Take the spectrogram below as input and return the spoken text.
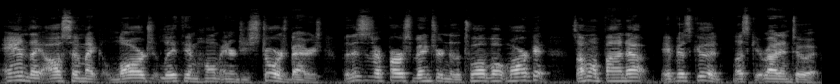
and they also make large lithium home energy storage batteries. But this is our first venture into the 12 volt market, so I'm gonna find out if it's good. Let's get right into it.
